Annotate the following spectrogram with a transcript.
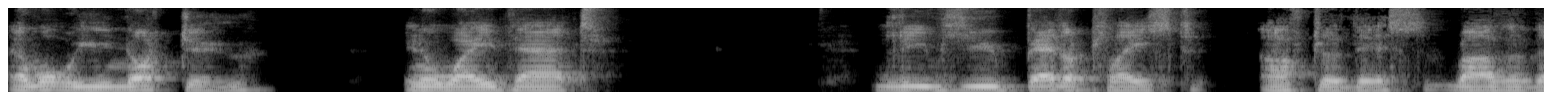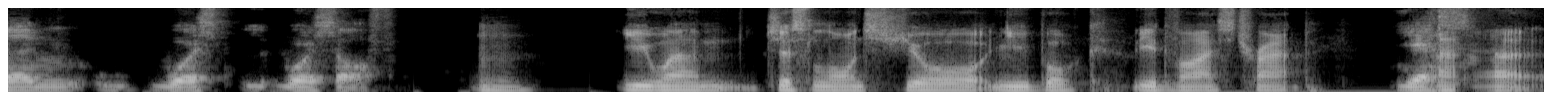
and what will you not do in a way that leaves you better placed after this rather than worse worse off. Mm. You um, just launched your new book, The Advice Trap. Yes. Uh,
